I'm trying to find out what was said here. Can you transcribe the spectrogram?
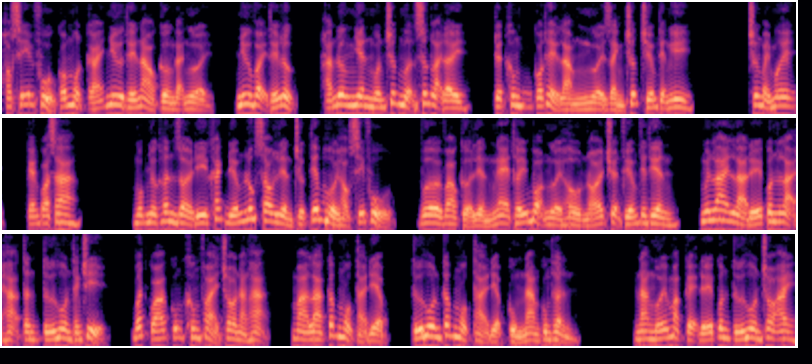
Học sĩ phủ có một cái như thế nào cường đại người, như vậy thế lực, hắn đương nhiên muốn trước mượn sức lại đây, tuyệt không có thể làm người giành trước chiếm tiện nghi. Chương 70, kém quá xa. Một Nhược Hân rời đi khách điếm lúc sau liền trực tiếp hồi học sĩ phủ, vừa vào cửa liền nghe thấy bọn người hầu nói chuyện phiếm thiên thiên, nguyên lai là đế quân lại hạ tân tứ hôn thánh chỉ, bất quá cũng không phải cho nàng hạ, mà là cấp một thải điệp, tứ hôn cấp một thải điệp cùng nam cung thần. Nàng mới mặc kệ đế quân tứ hôn cho ai,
